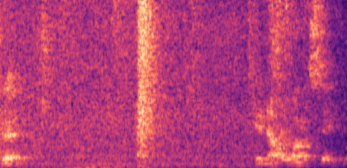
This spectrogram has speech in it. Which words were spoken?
Good. Okay, now we're going to safe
